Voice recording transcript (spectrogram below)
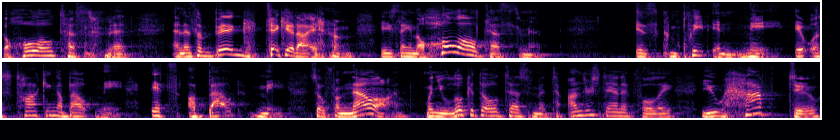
the whole Old Testament, and it's a big ticket item. He's saying the whole Old Testament is complete in me. It was talking about me. It's about me. So from now on, when you look at the Old Testament, to understand it fully, you have to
